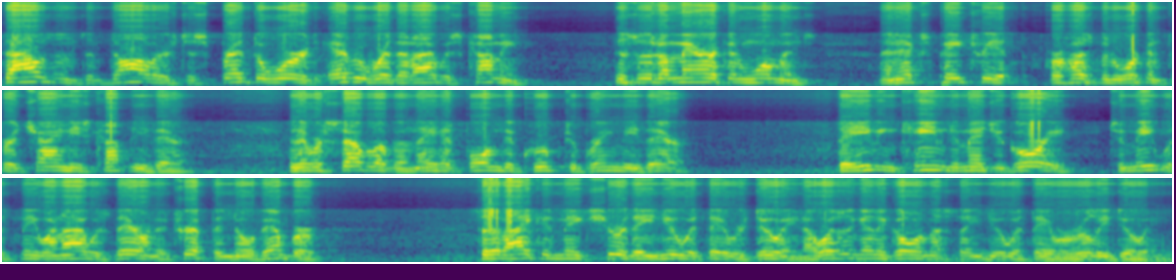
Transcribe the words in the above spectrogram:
thousands of dollars to spread the word everywhere that I was coming. This was an American woman, an expatriate, her husband working for a Chinese company there. And there were several of them. They had formed a group to bring me there. They even came to Medjugorje to meet with me when I was there on a trip in November so that I could make sure they knew what they were doing. I wasn't going to go unless they knew what they were really doing.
